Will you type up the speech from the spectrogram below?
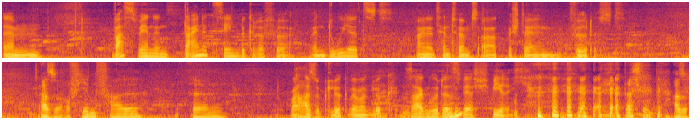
Ähm, was wären denn deine zehn Begriffe, wenn du jetzt eine Ten Terms Art bestellen würdest? Also auf jeden Fall. Ähm, also Glück, wenn man Glück sagen würde, das mhm. wäre schwierig. das stimmt. Also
